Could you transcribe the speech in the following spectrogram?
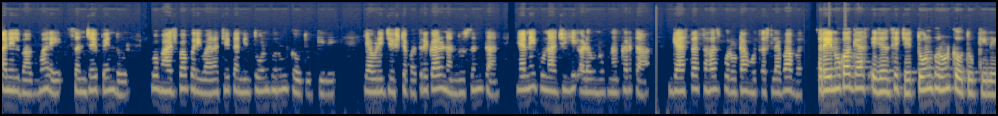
अनिल बागमारे संजय पेंदूर व भाजपा परिवाराचे त्यांनी तोंड भरून कौतुक केले. यावेळी ज्येष्ठ पत्रकार नंदू संतान यांनी कुणाचीही अडवणूक न करता गॅसचा सहज पुरवठा होत असल्याबाबत रेणुका गॅस एजन्सीचे तोंड भरून कौतुक केले.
